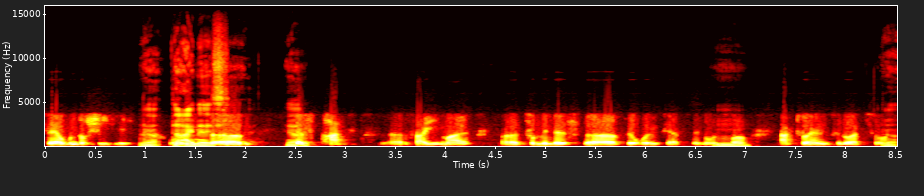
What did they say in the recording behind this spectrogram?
sehr unterschiedlich. Ja, der Und, eine ist, äh. Das passt, äh, sage ich mal, äh, zumindest äh, für uns jetzt in unserer mhm. Aktuellen Situation. Ja,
